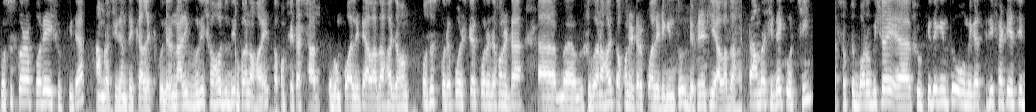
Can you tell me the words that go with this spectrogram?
প্রসেস করার পরে এই শুটকিটা আমরা সেখান থেকে কালেক্ট করি। নাড়ি ভুড়ি সহ যদি শুকানো হয়, তখন সেটা স্বাদ এবং কোয়ালিটি আলাদা হয়। যখন প্রসেস করে, পরিষ্কার করে যখন এটা শুকানো হয়, তখন এটার কোয়ালিটি কিন্তু ডেফিনেটলি আলাদা হয়। তা আমরা সেটাই করছি। সবচেয়ে বড় বিষয় শুটকিতে কিন্তু ওমেগা থ্রি ফ্যাটি অ্যাসিড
